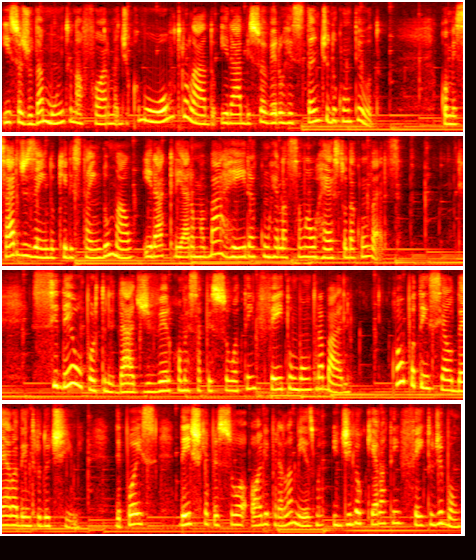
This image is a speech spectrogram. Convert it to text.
Isso ajuda muito na forma de como o outro lado irá absorver o restante do conteúdo. Começar dizendo que ele está indo mal irá criar uma barreira com relação ao resto da conversa. Se dê a oportunidade de ver como essa pessoa tem feito um bom trabalho. Qual o potencial dela dentro do time? Depois, deixe que a pessoa olhe para ela mesma e diga o que ela tem feito de bom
